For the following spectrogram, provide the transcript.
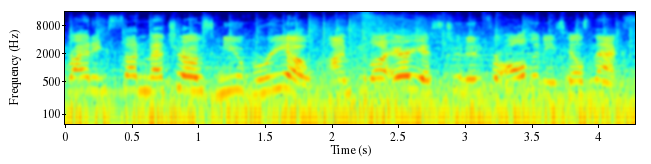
Riding Sun Metro's new Brio. I'm Pilar Arias. Tune in for all the details next.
